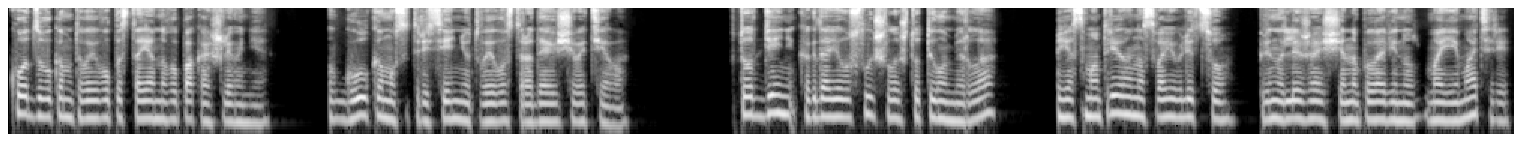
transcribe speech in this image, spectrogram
к отзвукам твоего постоянного покашливания, к гулкому сотрясению твоего страдающего тела. В тот день, когда я услышала, что ты умерла, я смотрела на свое лицо, принадлежащее наполовину моей матери,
